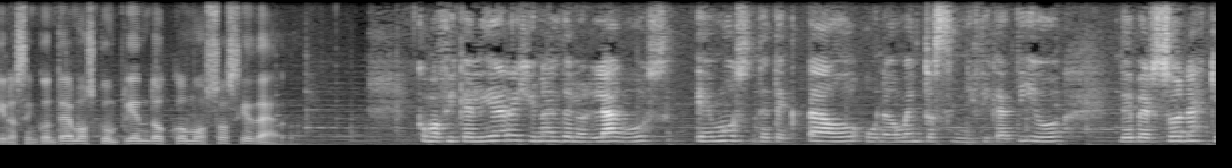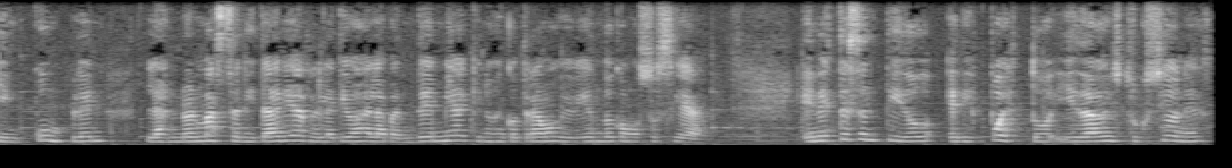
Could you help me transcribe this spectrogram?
que nos encontramos cumpliendo como sociedad. Como Fiscalía Regional de los Lagos hemos detectado un aumento significativo de personas que incumplen las normas sanitarias relativas a la pandemia que nos encontramos viviendo como sociedad. En este sentido, he dispuesto y he dado instrucciones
